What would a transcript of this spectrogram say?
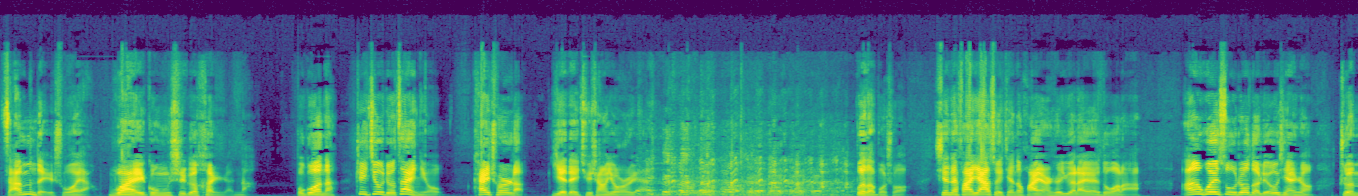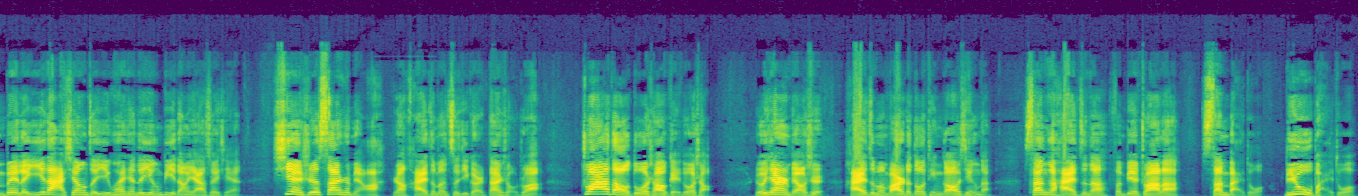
咱们得说呀，外公是个狠人呐。不过呢，这舅舅再牛，开春了也得去上幼儿园。不得不说，现在发压岁钱的花样是越来越多了啊。安徽宿州的刘先生准备了一大箱子一块钱的硬币当压岁钱，限时三十秒啊，让孩子们自己个儿单手抓。抓到多少给多少。刘先生表示，孩子们玩的都挺高兴的。三个孩子呢，分别抓了三百多、六百多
